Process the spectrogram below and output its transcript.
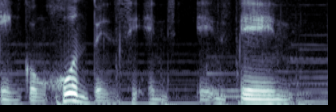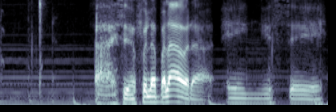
en conjunto, en, Ay, se me fue la palabra. En este.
